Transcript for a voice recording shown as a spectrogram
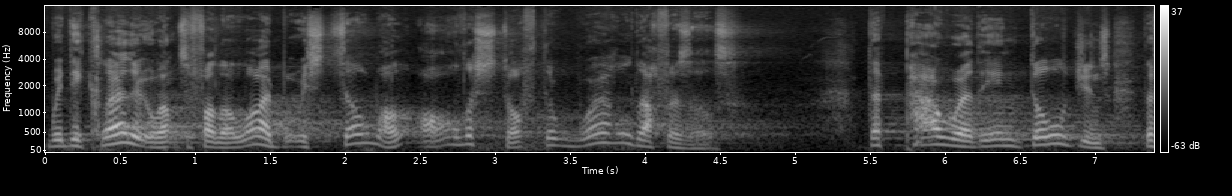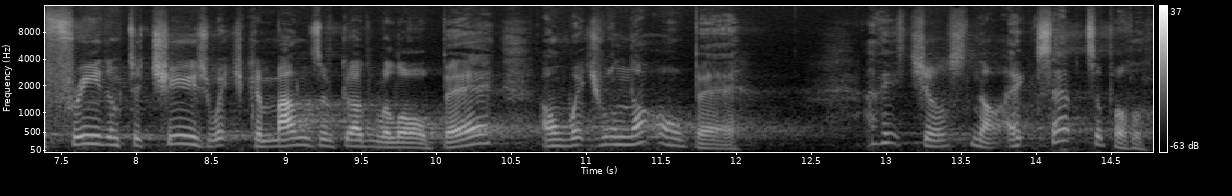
We declare that we want to follow the Lord, but we still want all the stuff the world offers us the power, the indulgence, the freedom to choose which commands of God we'll obey and which we'll not obey. And it's just not acceptable.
